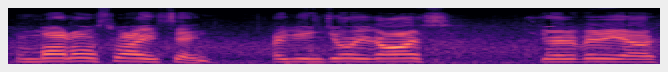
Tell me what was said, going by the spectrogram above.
from I was waiting. Hope you enjoy, guys. Enjoy the video.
